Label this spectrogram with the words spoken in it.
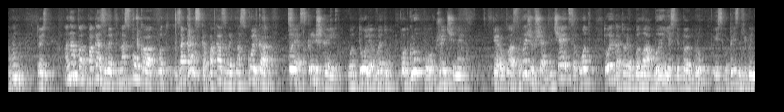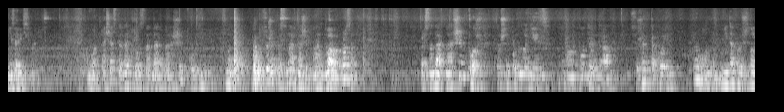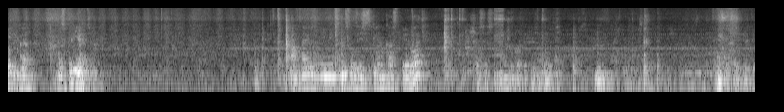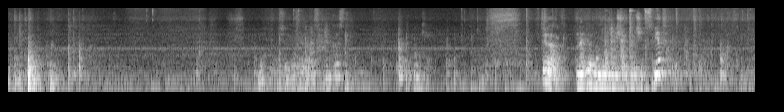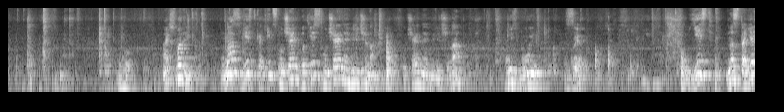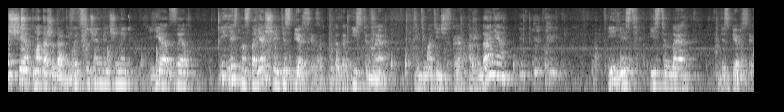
Нормально? То есть она по- показывает, насколько, вот закраска показывает, насколько П с крышкой, вот доля в эту подгруппу женщины первого класса выжившей отличается от той, которая была бы, если бы, групп, если бы признаки были независимы. Вот. А сейчас тогда про стандартную ошибку. Ну, сюжет про стандартную ошибку. У нас два вопроса про стандартную ошибку, потому что это многие э, путают, а сюжет такой, ну, он не такой уж сложный для восприятия. А, наверное, мне имеет смысл здесь скринкаст прервать. Сейчас я соображу, как это сделать. М. Что-то это- Вот, все, я прервал скринкаст. Окей. Так, наверное, можно еще включить свет. Вот. Значит, смотрите. У нас есть какие-то случайные, вот есть случайная величина. Случайная величина, пусть будет z. Есть настоящее мат ожидания у этой случайной величины e от z. И есть настоящая дисперсия z. Вот это истинное математическое ожидание. И есть истинная дисперсия.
